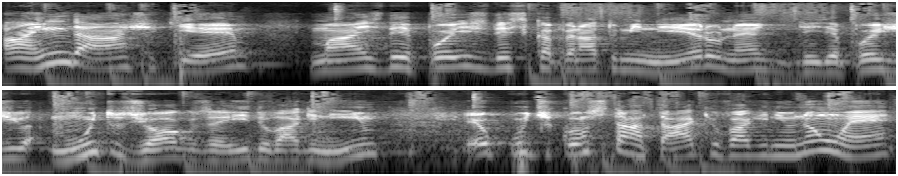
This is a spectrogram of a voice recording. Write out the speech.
ainda acha que é, mas depois desse Campeonato Mineiro, né, depois de muitos jogos aí do Wagninho, eu pude constatar que o Wagninho não é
